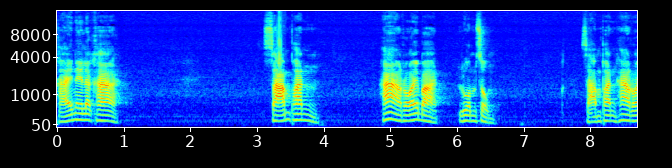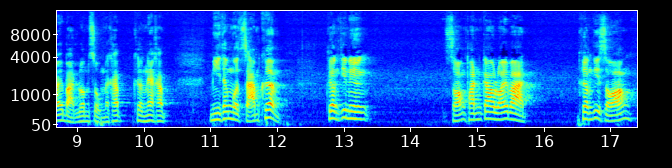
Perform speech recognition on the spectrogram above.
ขายในราคา 3,500 บาทรวมส่ง 3,500 บาทรวมส่งนะครับ เครื่องนี้ครับ มีทั้งหมด 3 เครื่อง เครื่องที่ 1 2,900 บาท เครื่องที่ 2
